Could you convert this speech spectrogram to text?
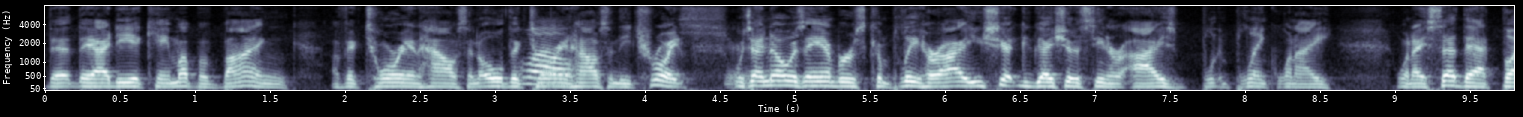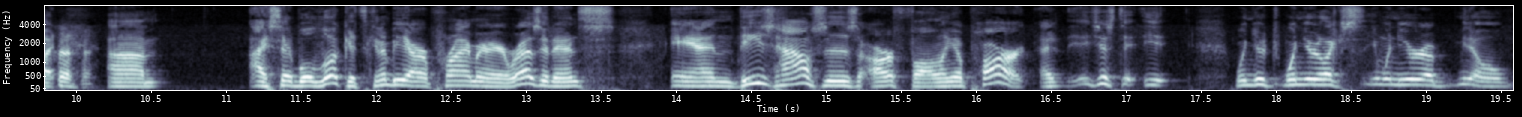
the the idea came up of buying a Victorian house, an old Victorian Well, house in Detroit, which I know is Amber's complete. Her eye, you should you guys should have seen her eyes blink when I when I said that, but. um I said, "Well, look, it's going to be our primary residence, and these houses are falling apart. It just it, when you're when you're like when you're a you know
